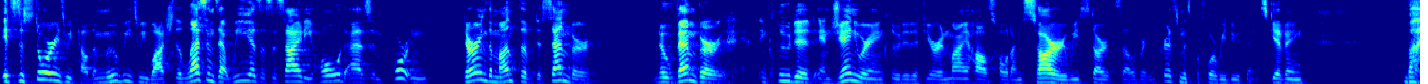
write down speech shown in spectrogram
It's the stories we tell, the movies we watch, the lessons that we as a society hold as important during the month of December, November included, and January included. If you're in my household, I'm sorry we start celebrating Christmas before we do Thanksgiving. But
